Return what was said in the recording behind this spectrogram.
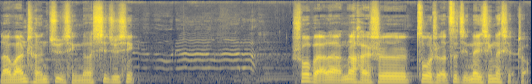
来完成剧情的戏剧性。说白了，那还是作者自己内心的写照。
